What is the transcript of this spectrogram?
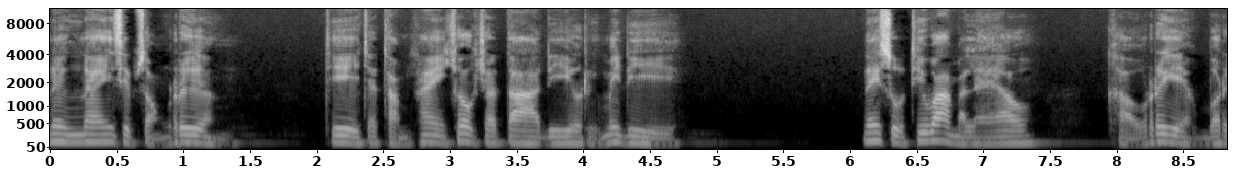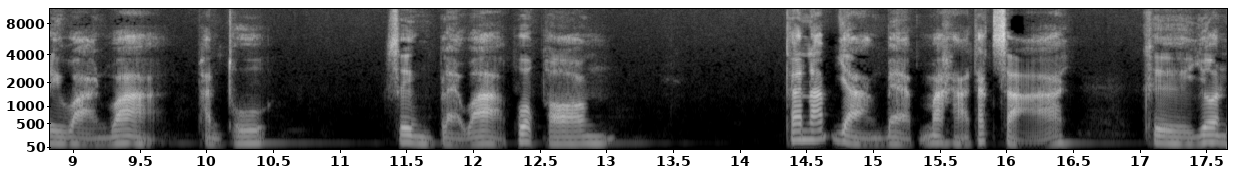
หนึ่งใน 12 เรื่อง ที่จะทำให้โชคชะตาดีหรือไม่ดี ในสูตรที่ว่ามาแล้ว เขาเรียกบริวารว่าพันธุ ซึ่งแปลว่าพวกพ้อง ถ้านับอย่างแบบมหาทักษะคือย่น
